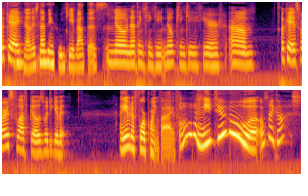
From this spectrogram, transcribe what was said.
Okay, no, there's nothing kinky about this. no, nothing kinky, no kinky here. Um, okay, as far as fluff goes, what'd you give it? I gave it a 4.5. Oh, me too. Oh my gosh,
